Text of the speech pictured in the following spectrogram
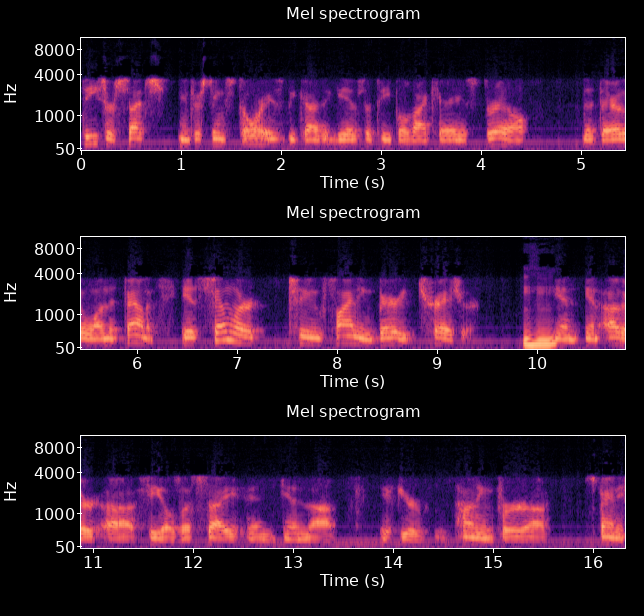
these are such interesting stories because it gives the people vicarious thrill that they're the one that found them. It's similar to finding buried treasure Mm-hmm. in in other uh, fields. Let's say in in uh, if you're hunting for uh, Spanish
